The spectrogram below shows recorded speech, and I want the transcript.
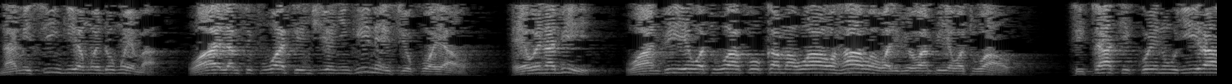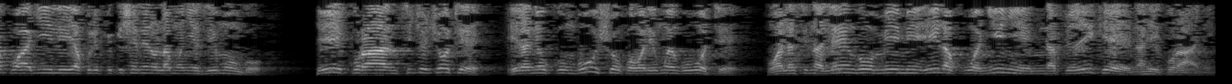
na misingi ya mwendo mwema wala msifuate njia nyingine isiyokuwa yao ewe nabii waambie watu wako kama wao hawa walivyowaambia watu wao sitaki kwenu ujira kwa ajili ya kulifikisha neno la mwenyezi mungu hii quran si chochote ila ni ukumbusho kwa walimwengu wote wala sina lengo mimi ila kuwa nyinyi mnafiike na hii kurani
